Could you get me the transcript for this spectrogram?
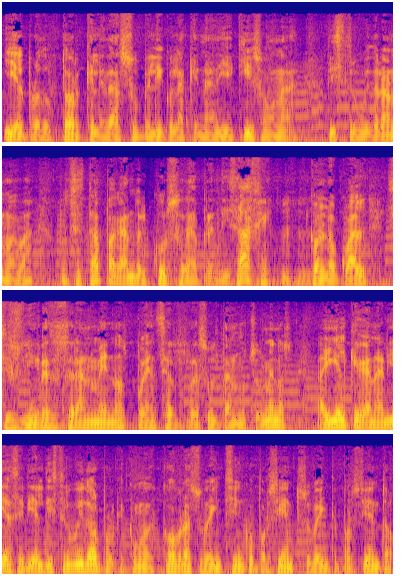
Y el productor que le da su película que nadie quiso a una distribuidora nueva, pues está pagando el curso de aprendizaje. Con lo cual, si sus ingresos eran menos, pueden ser, resultan muchos menos. Ahí el que ganaría sería el distribuidor, porque como cobra su 25%, su 20%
